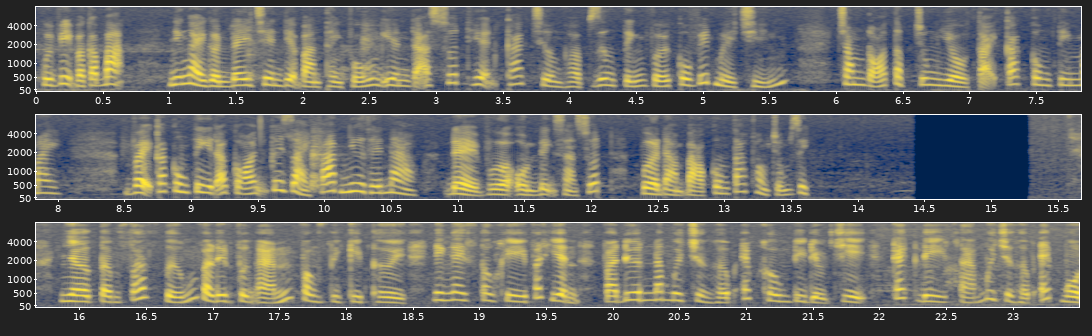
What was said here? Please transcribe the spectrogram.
quý vị và các bạn, những ngày gần đây trên địa bàn thành phố Hưng Yên đã xuất hiện các trường hợp dương tính với COVID-19, trong đó tập trung nhiều tại các công ty may. Vậy các công ty đã có những cái giải pháp như thế nào để vừa ổn định sản xuất, vừa đảm bảo công tác phòng chống dịch? Nhờ tầm soát sớm và lên phương án phòng dịch kịp thời nên ngay sau khi phát hiện và đưa 50 trường hợp F0 đi điều trị, cách ly 80 trường hợp F1,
